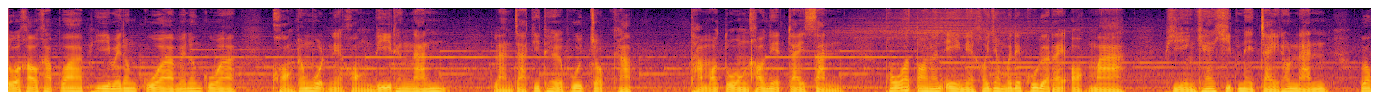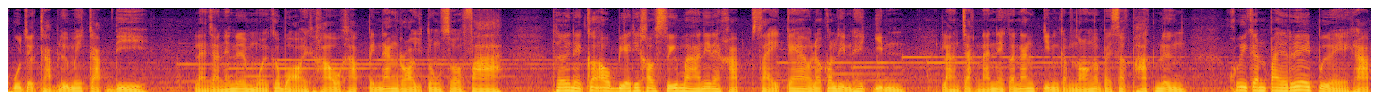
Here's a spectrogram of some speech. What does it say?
ตัวเขาครับว่าพี่ไม่ต้องกลัวไม่ต้องกลัวของทั้งหมดเนี่ยของดีทั้งนั้น หลังจากที่เธอพูดจบครับทำเอาตัวของเขาเนี่ยใจสั่น เพราะว่าตอนนั้นเองเนี่ยเขายังไม่ได้พูดอะไรออกมา เพียงแค่คิดในใจเท่านั้น ว่ากูจะกลับหรือไม่กลับดี หลังจากนั้นเนี่ยหมวยก็บอกให้เขาครับไปนั่งรออยู่ตรงโซฟาเธอเนี่ยก็เอาเบียร์ที่เขาซื้อมานี่แหละครับใส่แก้วแล้วก็ลินให้กิน หลังจากนั้นเนี่ยก็นั่งกินกับน้องกันไปสักพักหนึ่งคุยกันไปเรื่อยเปื่อยครับ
